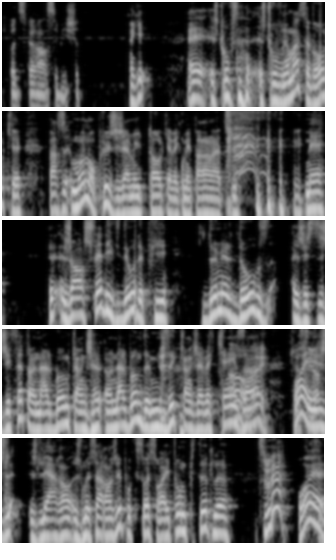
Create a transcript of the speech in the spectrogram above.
qui va différencier mes shit. OK. Eh, je, trouve je trouve vraiment ça drôle que. Parce que moi non plus, j'ai jamais eu de talk avec mes parents là-dessus. mais, euh, genre, je fais des vidéos depuis 2012 j'ai fait un album quand un album de musique quand j'avais 15 ah ans. Ouais, je, je, je me suis arrangé pour qu'il soit sur iTunes puis tout là. Tu vrai? Ouais.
